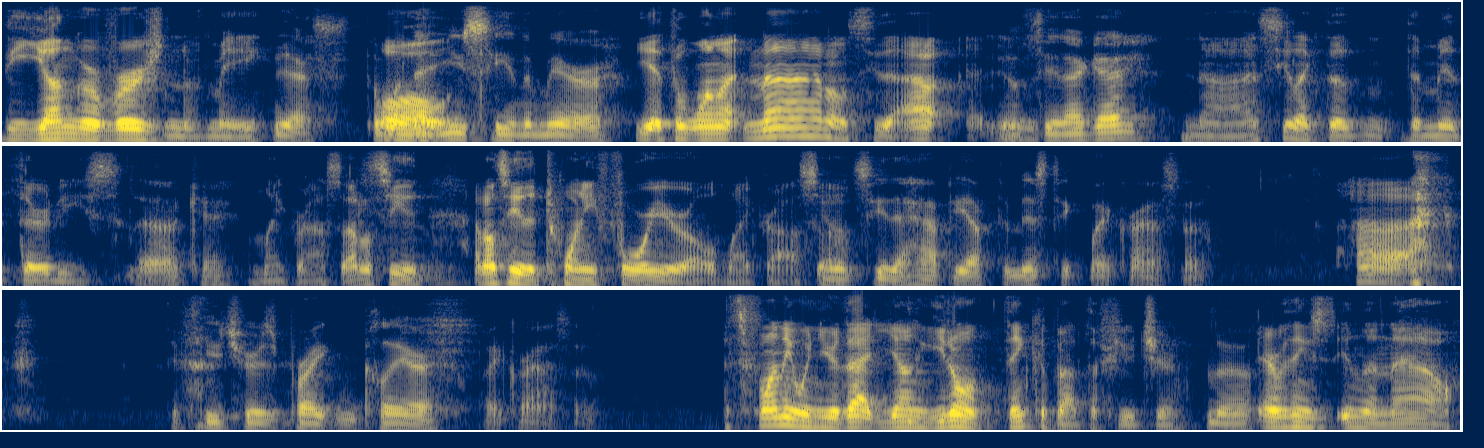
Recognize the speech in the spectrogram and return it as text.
the younger version of me. Yes. The one Oh. that you see in the mirror. Yeah, the one. I, nah, I don't see that. I, You don't see that guy? Nah, I see like the the mid 30s. Okay. Mike Raso. I don't see. I don't see the 24 year old Mike Raso. You don't see the happy, optimistic Mike Raso. Uh, The future is bright and clear, Mike Raso. It's funny when you're that young, you don't think about the future. No. Everything's in the now.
